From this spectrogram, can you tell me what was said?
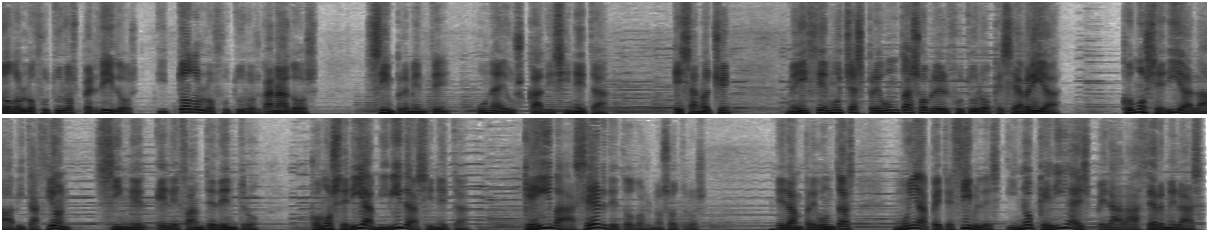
Todos los futuros perdidos y todos los futuros ganados. Simplemente una Euskadi sin ETA. Esa noche me hice muchas preguntas sobre el futuro que se abría. ¿Cómo sería la habitación sin el elefante dentro? ¿Cómo sería mi vida sin ETA? ¿Qué iba a ser de todos nosotros? Eran preguntas muy apetecibles y no quería esperar a hacérmelas.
